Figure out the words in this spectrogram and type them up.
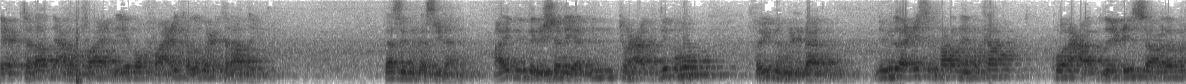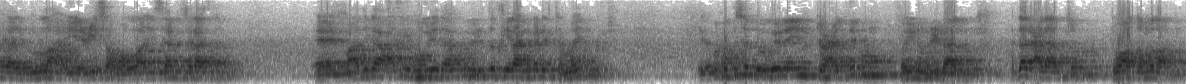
ictiraadi cala alfaacil iyadoo faacilka lagu ictiraadayo. Taasay markaas yidhahda aayaddii daliishanayaan in tucadibhum fa cibaadu. Nabi llahi ciisa muxuu odhanaya markaa kuwana caabuday ciisa ale markaa ibnullah iyo ciisa wallahi sali alaaa ma adigaa adiga hooyadaa ku yidhi dadka ilah naga dhigtamay wuxuu ku soo doogeynaya in tucadibhum fa inahum cibaadu. Haddaad cadaabto waa addoommadaadii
